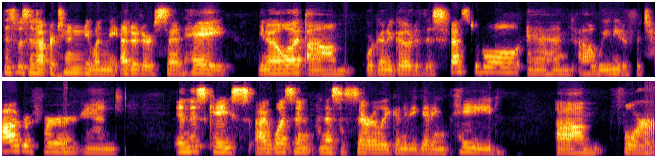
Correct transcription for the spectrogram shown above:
this was an opportunity when the editor said, hey, you know what, um, we're going to go to this festival and uh, we need a photographer. And in this case, I wasn't necessarily going to be getting paid um, for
